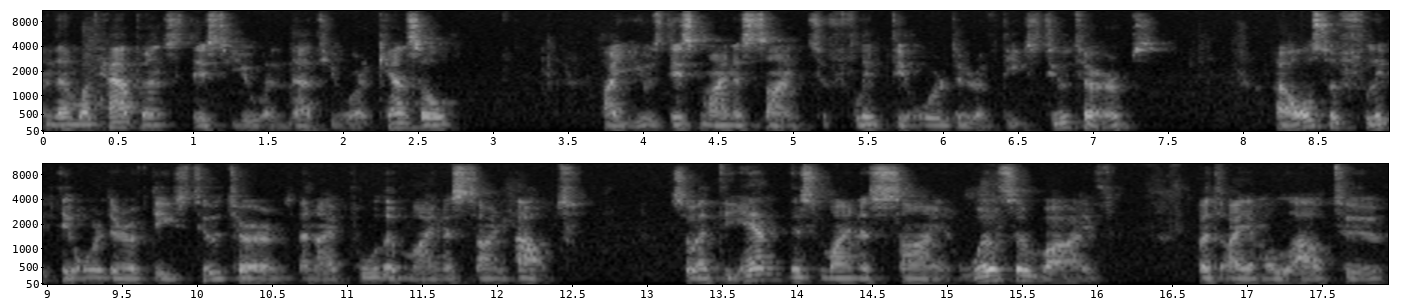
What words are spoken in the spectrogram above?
And then what happens, this u and that u are cancelled, I use this minus sign to flip the order of these two terms. I also flip the order of these two terms and I pull a minus sign out. So at the end, this minus sign will survive, but I am allowed to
